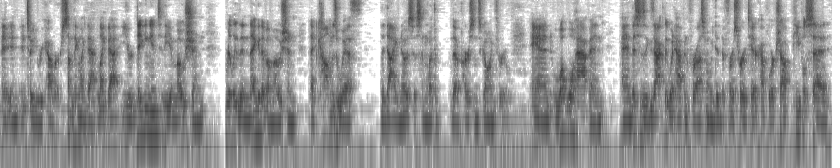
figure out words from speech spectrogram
in, until you recover? Something like that. Like that, you're digging into the emotion, really the negative emotion that comes with the diagnosis and what the, the person's going through. And what will happen, and this is exactly what happened for us when we did the first rotator cuff workshop, people said,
